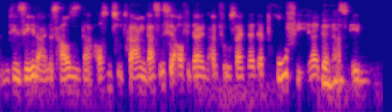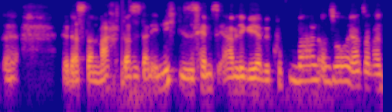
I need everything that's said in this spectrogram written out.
die Seele eines Hauses nach außen zu tragen, das ist ja auch wieder in Anführungszeichen der Profi, ja, der mhm. das eben, äh, der das dann macht. Das ist dann eben nicht dieses hemdsärmelige, ja, wir gucken mal und so, ja, sondern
